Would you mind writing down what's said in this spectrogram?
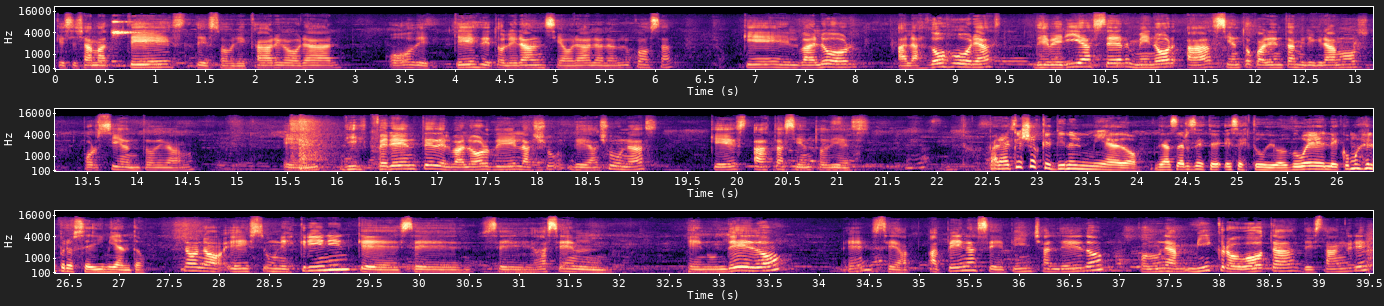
que se llama test de sobrecarga oral o de test de tolerancia oral a la glucosa, que el valor a las dos horas debería ser menor a 140 miligramos por ciento, digamos, diferente del valor de, de ayunas, que es hasta 110. Para aquellos que tienen miedo de hacerse este, ese estudio, ¿duele? ¿Cómo es el procedimiento? No, no, es un screening que se, hace en, un dedo, ¿eh? se, apenas se pincha el dedo con una micro gota de sangre.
